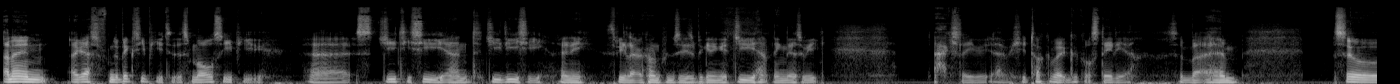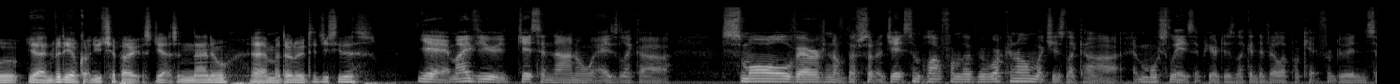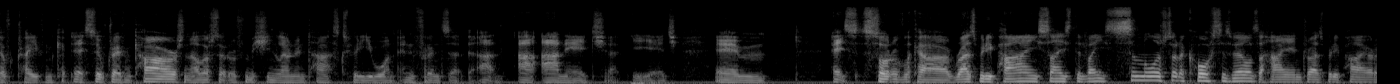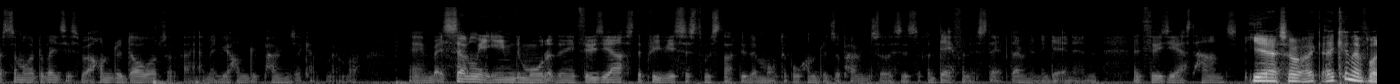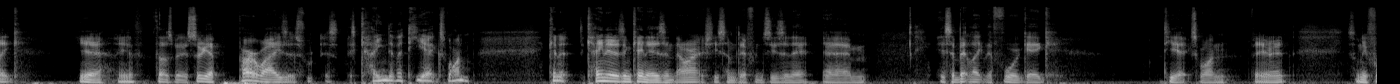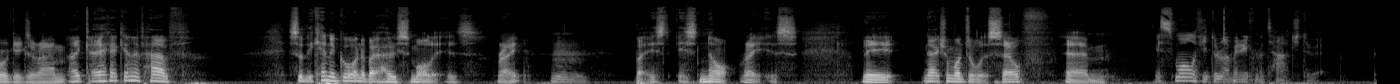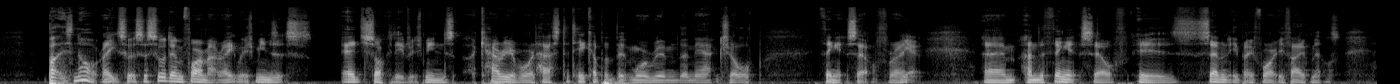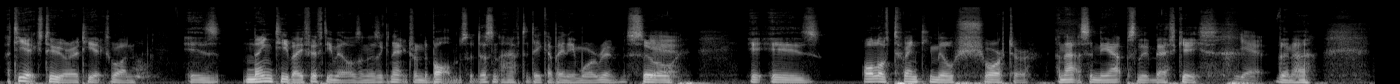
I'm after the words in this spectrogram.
And then I guess from the big CPU to the small CPU, uh, it's GTC and GDC, any three-letter conferences beginning with G happening this week. Actually, we should talk about Google Stadia. So, but um, so yeah, Nvidia have got a new chip out. It's Jetson Nano. Um, I don't know. Did you see this? Yeah, my view, Jetson Nano is like a small version of the sort of Jetson platform they've been working on, which is like a mostly it's appeared as like a developer kit for doing self driving uh, self driving cars and other sort of machine learning tasks where you want inference at, at, at an edge at the edge. Um, it's sort of like a Raspberry Pi sized device, similar sort of cost as well as a high end Raspberry Pi or a similar device. It's about hundred dollars or uh, maybe hundred pounds. I can't remember. Um, but it's certainly aimed more at the enthusiast. The previous system started at multiple hundreds of pounds, so this is a definite step down into getting it in enthusiast hands. Yeah, so I, I kind of like, yeah, I have thoughts about it. So yeah, power wise, it's, it's, it's kind of a TX1. Kind of, kind of is and kind of isn't. There are actually some differences in it. Um, it's a bit like the 4 gig TX1 variant. It's only 4 gigs of RAM. I, I, I kind of have. So they kind of go on about how small it is, right? Hmm. But it's it's not, right? It's the, the actual module itself. Um, it's small if you don't have anything attached to it. But it's not, right? So it's a SODIMM format, right? Which means it's edge socketed, which means a carrier board has to take up a bit more room than the actual thing itself, right? Yeah. Um, and the thing itself is 70 by 45 mils. A TX2 or a TX1 is 90 by 50 mils and there's a connector on the bottom, so it doesn't have to take up any more room. So yeah. it is all of 20 mil shorter, and that's in the absolute best case. Yeah. Than a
